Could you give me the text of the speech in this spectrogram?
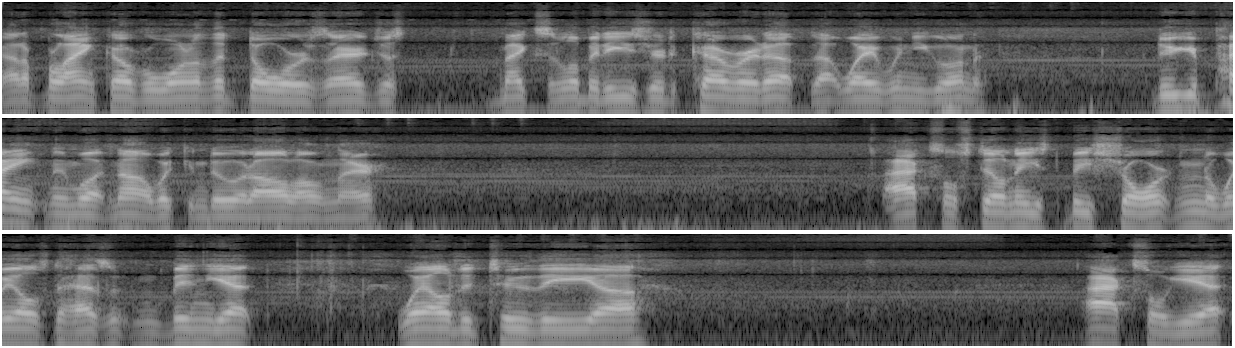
Got a blank over one of the doors there just makes it a little bit easier to cover it up. That way when you're going to do your painting and whatnot we can do it all on there. Axle still needs to be shortened. The wheels hasn't been yet welded to the uh, axle yet.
